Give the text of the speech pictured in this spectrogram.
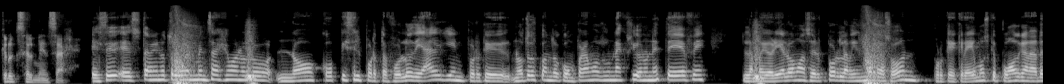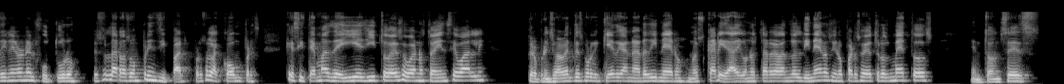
creo que es el mensaje. Ese es también otro buen mensaje, bueno, no copies el portafolio de alguien, porque nosotros cuando compramos una acción, un ETF, la mayoría lo vamos a hacer por la misma razón, porque creemos que podemos ganar dinero en el futuro. Esa es la razón principal, por eso la compras. Que si temas de ESG y todo eso, bueno, también se vale, pero principalmente es porque quieres ganar dinero, no es caridad, digo, no está regalando el dinero, sino para eso hay otros métodos. Entonces,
